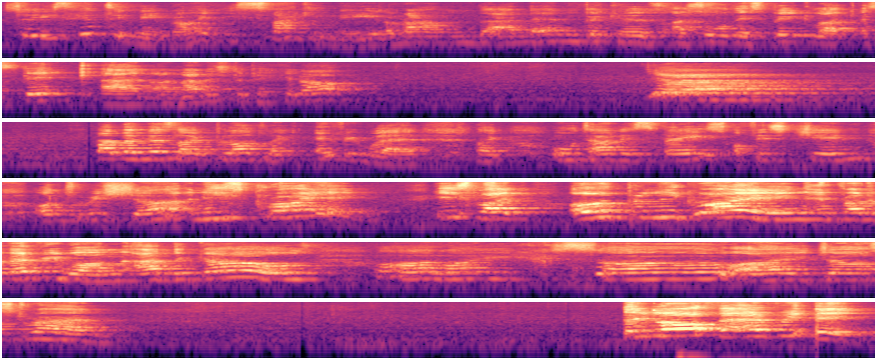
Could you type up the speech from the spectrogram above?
So he's hitting me, right? He's smacking me around, and then because I saw this big, like, a stick, and I managed to pick it up. Yeah. But then there's like blood like everywhere, like all down his face, off his chin, onto his shirt, and he's crying. He's like openly crying in front of everyone, and the girls are like, so I just ran. They laugh at everything.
